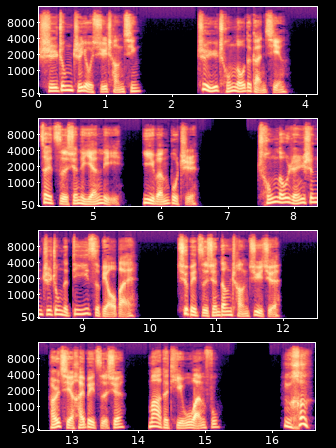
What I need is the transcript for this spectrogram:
始终只有徐长卿，至于重楼的感情，在紫萱的眼里一文不值。重楼人生之中的第一次表白，却被紫萱当场拒绝，而且还被紫萱。骂得体无完肤，嗯哼。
